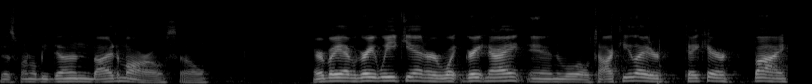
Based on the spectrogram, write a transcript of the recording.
this one will be done by tomorrow. So everybody have a great weekend or what great night, and we'll talk to you later. Take care. Bye.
